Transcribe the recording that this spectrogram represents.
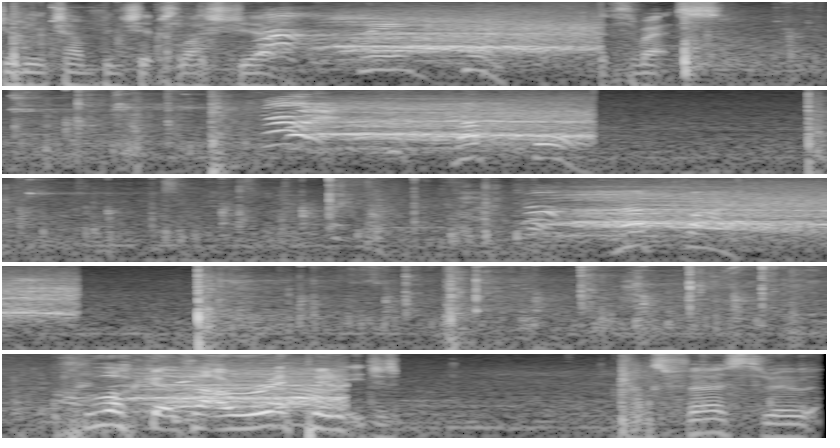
Junior Championships last year. The threats. Look at that ripping. He just transfers through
